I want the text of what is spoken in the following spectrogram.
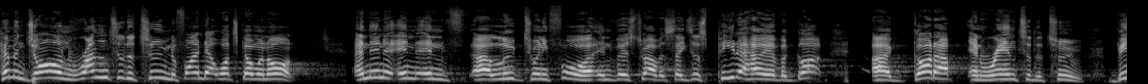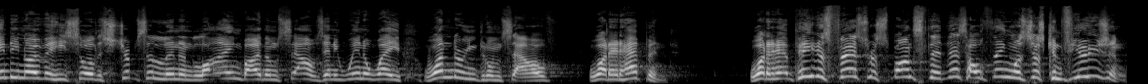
him and John run to the tomb to find out what's going on. And then in, in uh, Luke 24, in verse 12, it says this Peter, however, got, uh, got up and ran to the tomb. Bending over, he saw the strips of linen lying by themselves, and he went away, wondering to himself what had happened. What had, Peter's first response to this whole thing was just confusion.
